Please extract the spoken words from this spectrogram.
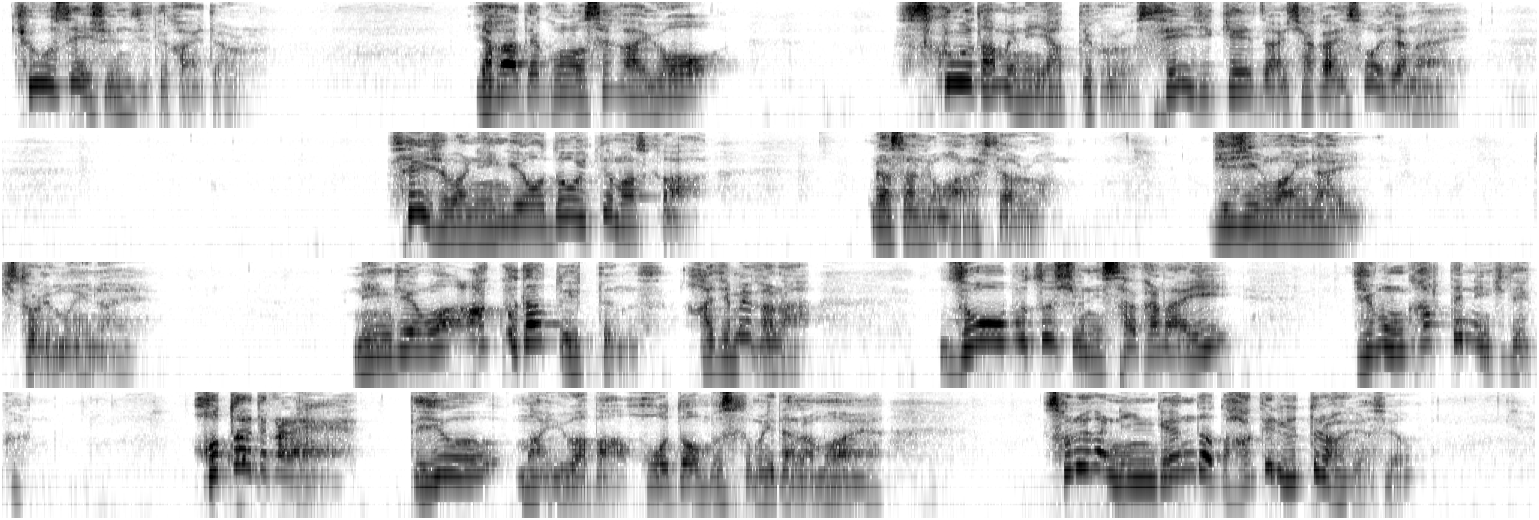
救世主について書いてある。やがてこの世界を救うためにやってくる。政治経済社会そうじゃない。聖書は人間をどう言ってますか？皆さんにお話してある。義人はいない。一人もいない。人間は悪だと言ってるんです。初めから。造物主に逆らい自分勝手に生きていく。ほっといてくれっていう、まあ、いわば報道息子みたいなもんや。それが人間だとはっきり言ってるわけですよ。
